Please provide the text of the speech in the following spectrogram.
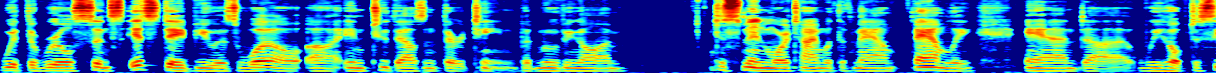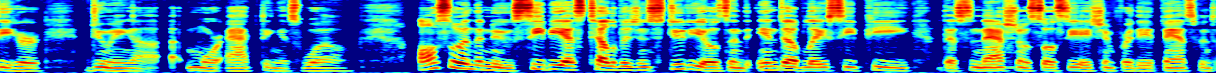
with The Real since its debut as well uh, in 2013, but moving on to spend more time with the fam- family, and uh, we hope to see her doing uh, more acting as well. Also in the news, CBS Television Studios and the NAACP, that's the National Association for the Advancement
